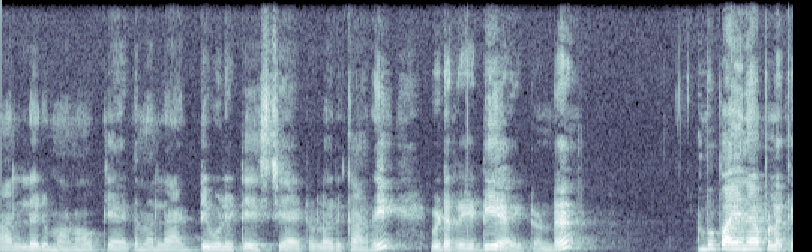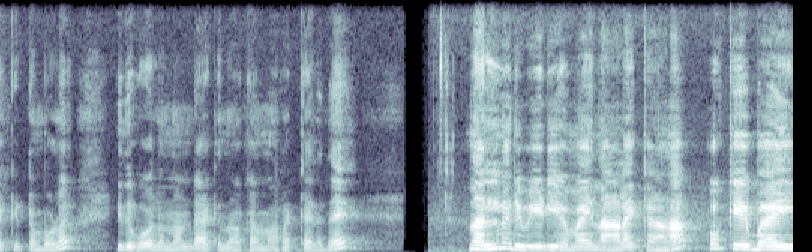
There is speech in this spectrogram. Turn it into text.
നല്ലൊരു മണമൊക്കെ ആയിട്ട് നല്ല അടിപൊളി ടേസ്റ്റി ആയിട്ടുള്ള ഒരു കറി ഇവിടെ റെഡി ആയിട്ടുണ്ട്. അപ്പോൾ പൈനാപ്പിളൊക്കെ കിട്ടുമ്പോൾ ഇതുപോലൊന്ന് ഉണ്ടാക്കി നോക്കാൻ മറക്കരുതേ. നല്ലൊരു വീഡിയോയുമായി നാളെ കാണാം. Okay bye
